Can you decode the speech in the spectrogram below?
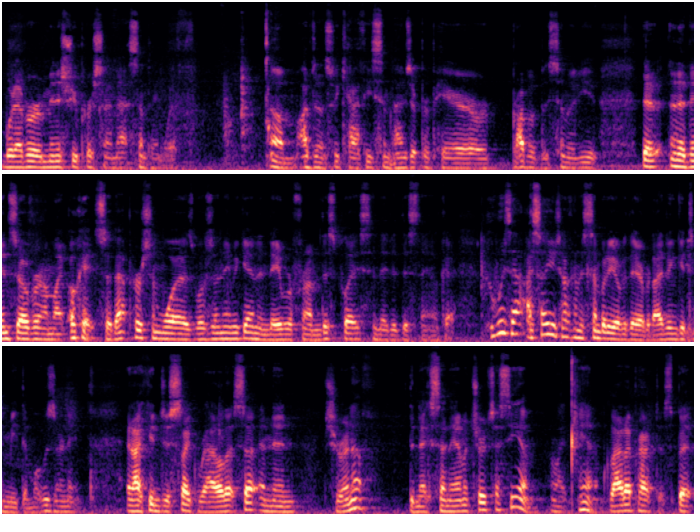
whatever ministry person I'm at something with. Um, I've done this with Kathy sometimes at Prepare, or probably some of you. That an event's over, and I'm like, okay, so that person was what was their name again? And they were from this place, and they did this thing. Okay, who was that? I saw you talking to somebody over there, but I didn't get to meet them. What was their name? And I can just like rattle that stuff, and then sure enough, the next Sunday I'm at church, I see them. I'm like, man, I'm glad I practiced. But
